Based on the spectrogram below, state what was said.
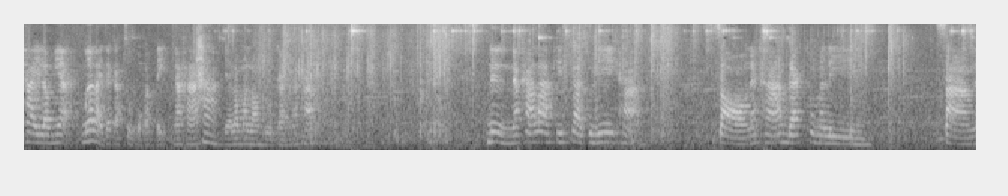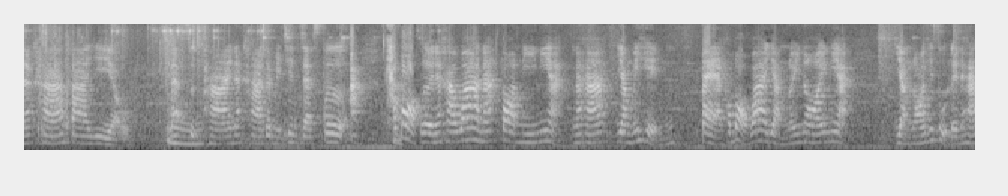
ไทยเราเนี่ยเมื่อไหร่จะกลับสู่ปกตินะคะ ค่ะ เดี๋ยวเรามาลองดูกันนะคะ หนึ่งนะคะลาพิสลาชูลี่ค่ะสองนะคะแบล็กทูมารีนสามนะคะตาเหี่ยว และสุดท้ายนะคะด a ม a ช i น j จสเปอร์อะเขาบอกเลยนะคะว่าณตอนนี้เนี่ยนะคะยังไม่เห็นแต่เขาบอกว่าอย่างน้อยๆเนี่ยอย่างน้อยที่สุดเลยนะคะ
